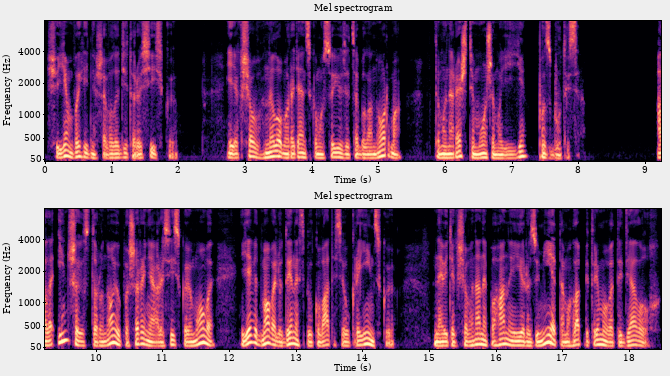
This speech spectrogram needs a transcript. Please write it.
що їм вигідніше володіти російською. І якщо в гнилому Радянському Союзі це була норма, то ми нарешті можемо її позбутися. Але іншою стороною поширення російської мови є відмова людини спілкуватися українською, навіть якщо вона непогано її розуміє та могла б підтримувати діалог.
